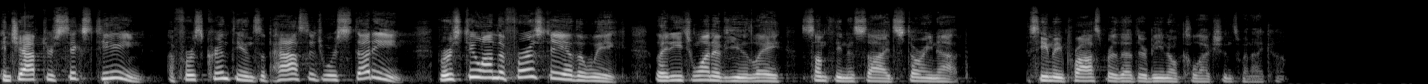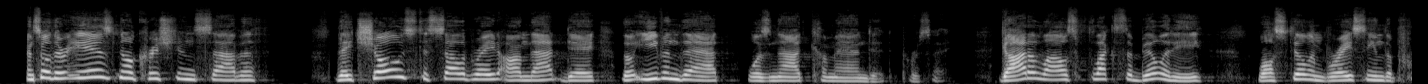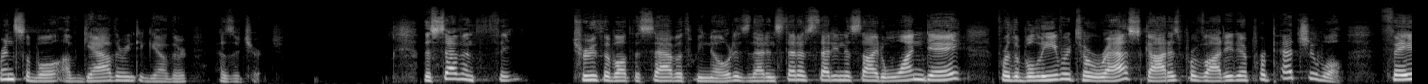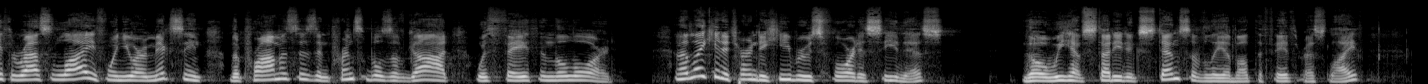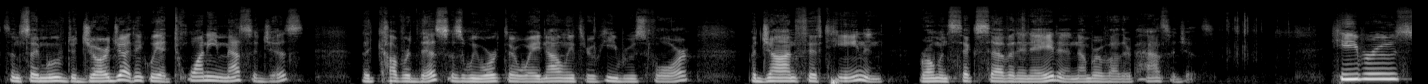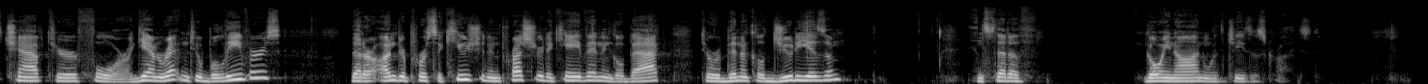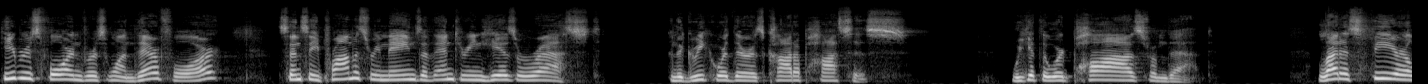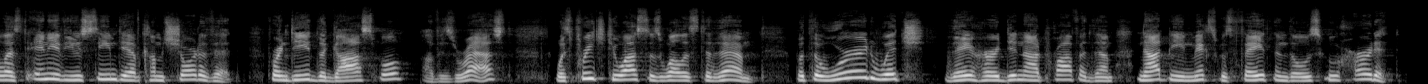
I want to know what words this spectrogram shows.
In chapter 16 of 1 Corinthians, the passage we're studying, Verse 2 On the first day of the week, let each one of you lay something aside, storing up, as he may prosper, that there be no collections when I come. And so there is no Christian Sabbath. They chose to celebrate on that day, though even that was not commanded per se. God allows flexibility while still embracing the principle of gathering together as a church. The seventh thing, truth about the Sabbath we note is that instead of setting aside one day for the believer to rest, God has provided a perpetual faith rest life when you are mixing the promises and principles of God with faith in the Lord. And I'd like you to turn to Hebrews 4 to see this, though we have studied extensively about the faith rest life since I moved to Georgia. I think we had 20 messages that covered this as we worked our way not only through Hebrews 4, but John 15 and Romans 6, 7, and 8, and a number of other passages. Hebrews chapter 4, again written to believers that are under persecution and pressure to cave in and go back to rabbinical Judaism instead of going on with Jesus Christ. Hebrews 4 and verse 1 Therefore, since a promise remains of entering his rest, and the Greek word there is katapausis, we get the word pause from that. Let us fear lest any of you seem to have come short of it. For indeed the gospel of his rest was preached to us as well as to them. But the word which they heard did not profit them, not being mixed with faith in those who heard it.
